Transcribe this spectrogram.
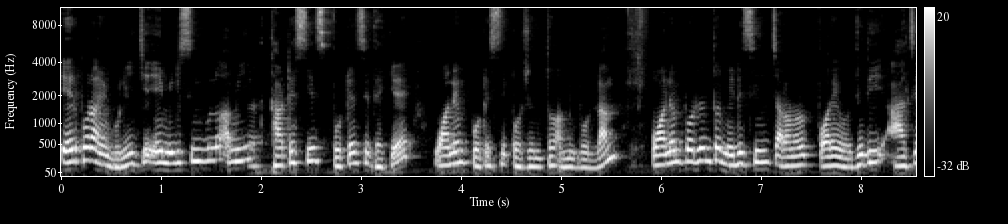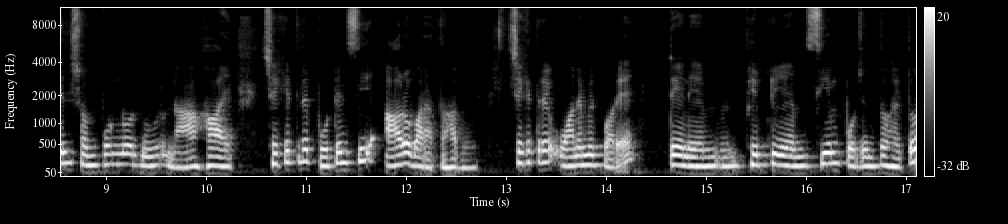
এরপর আমি বলি যে এই মেডিসিনগুলো আমি থার্টি সিক্স পোটেন্সি থেকে ওয়ান এম পোটেন্সি পর্যন্ত আমি বললাম। ওয়ান এম পর্যন্ত মেডিসিন চালানোর পরেও যদি আচিল সম্পূর্ণ দূর না হয় সেক্ষেত্রে পোটেন্সি আরও বাড়াতে হবে। সেক্ষেত্রে ওয়ান এমের পরে ten M fifty M CM পর্যন্ত হয়তো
